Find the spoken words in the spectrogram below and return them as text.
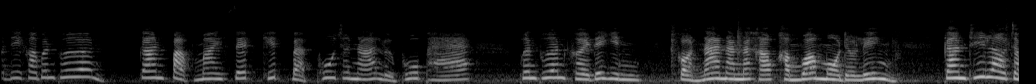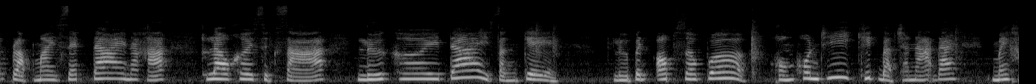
สวัสดีค่ะเพื่อนๆ การปรับ mindset คิดแบบผู้ชนะหรือผู้แพ้ เพื่อนๆ เคยได้ยินก่อนหน้านั้นนะคะคำว่า modeling การที่เราจะปรับ mindset ได้นะคะ เราเคยศึกษา หรือเคยได้สังเกต หรือเป็น observer ของคนที่คิดแบบชนะได้ไหมค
